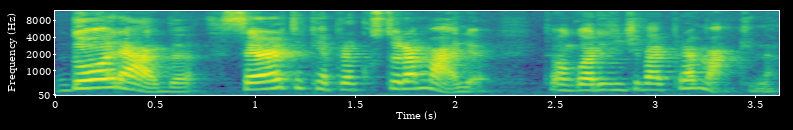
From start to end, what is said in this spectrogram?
dourada, certo? Que é pra costurar malha. Então, agora a gente vai pra máquina.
